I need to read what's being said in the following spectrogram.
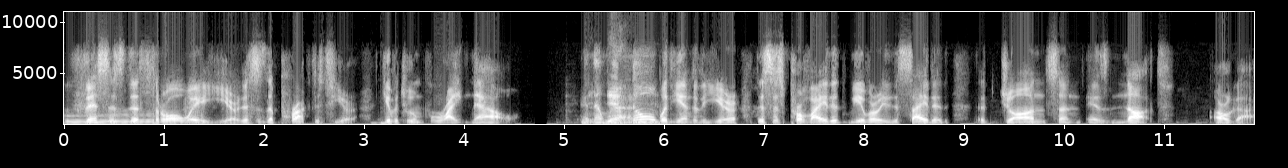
This is the throwaway year. This is the practice year. Give it to him right now. And then we Yeah, know by the end of the year, this is provided we have already decided that Johnson is not our guy.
